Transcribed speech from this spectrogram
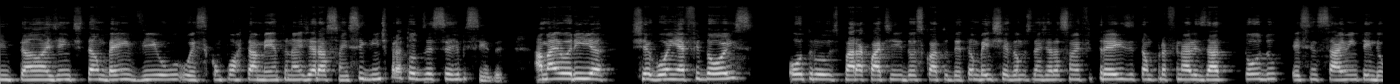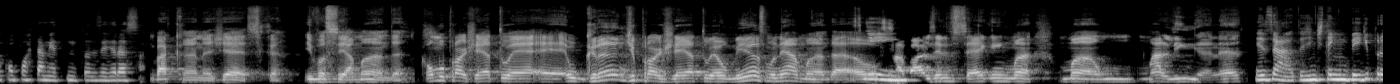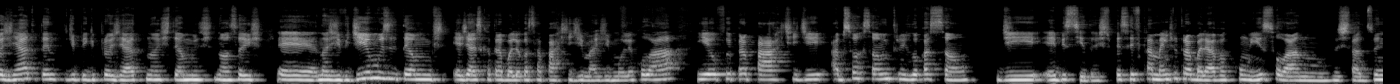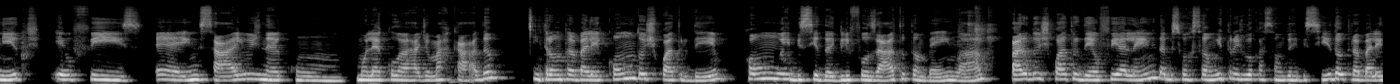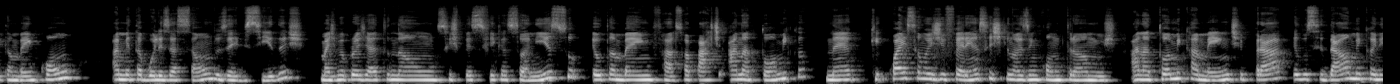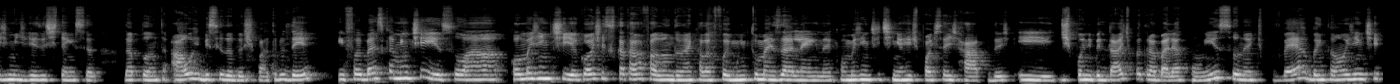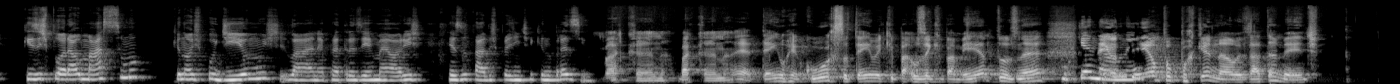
então, a gente também viu esse comportamento nas gerações seguintes para todos esses herbicidas. A maioria chegou em F2, outros para 4 e 2,4-D também chegamos na geração F3, então para finalizar todo esse ensaio entender o comportamento em todas as gerações. Bacana, Jéssica. E você, Amanda? Como o projeto é, é, o grande projeto é o mesmo, né, Amanda? Sim. Os trabalhos eles seguem uma, uma, uma linha, né? Exato. A gente tem um big projeto, dentro de big projeto nós temos nossas, é, nós dividimos e temos, a Jéssica trabalhou com essa parte de imagem molecular e eu fui para a parte de absorção e translocação de herbicidas. Especificamente, eu trabalhava com isso lá no, nos Estados Unidos. Eu fiz é, ensaios né, com molécula radiomarcada. Então, trabalhei com 2,4-D, com o herbicida glifosato também lá. Para o 2,4-D, eu fui além da absorção e translocação do herbicida, eu trabalhei também com a metabolização dos herbicidas, mas meu projeto não se especifica só nisso. Eu também faço a parte anatômica, né? Que, quais são as diferenças que nós encontramos anatomicamente para elucidar o mecanismo de resistência da planta ao herbicida 2,4-D. E foi basicamente isso lá. Como a gente, eu gosto disso que você estava falando, né? Que ela foi muito mais além, né? Como a gente tinha respostas rápidas e disponibilidade para trabalhar com isso, né? Tipo verba, então a gente quis explorar o máximo que nós podíamos lá, né, para trazer maiores resultados para a gente aqui no Brasil. Bacana, bacana. É, tem o recurso, tem o equipa os equipamentos, né? Por que não, tem o né? tempo, por que não? Exatamente.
